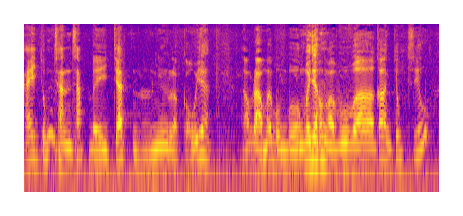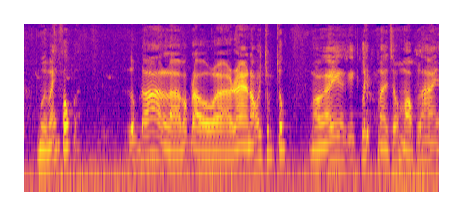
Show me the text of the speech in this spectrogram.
thấy chúng sanh sắp bị chết như là củi á, bắt đầu mới buồn buồn, mới vô ngồi vu vơ, có một chút xíu mười mấy phút lúc đó là bắt đầu ra nói chút chút. Ngồi ấy cái clip mà số 1 số 2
